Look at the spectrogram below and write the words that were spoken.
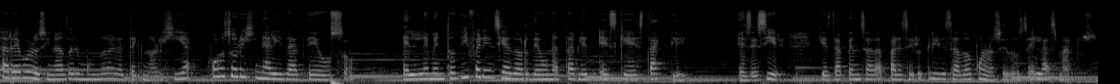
Ha revolucionado el mundo de la tecnología por su originalidad de uso. El elemento diferenciador de una tablet es que es táctil, es decir, que está pensada para ser utilizado con los dedos de las manos.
